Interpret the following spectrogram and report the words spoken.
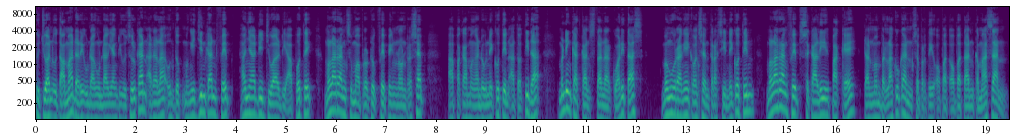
Tujuan utama dari undang-undang yang diusulkan adalah untuk mengizinkan vape hanya dijual di apotek, melarang semua produk vaping non-resep, apakah mengandung nikotin atau tidak, meningkatkan standar kualitas, mengurangi konsentrasi nikotin, melarang vape sekali pakai, dan memperlakukan seperti obat-obatan kemasan.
